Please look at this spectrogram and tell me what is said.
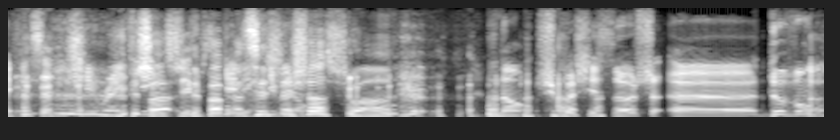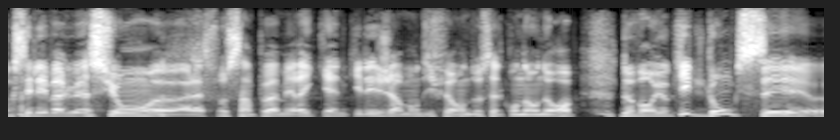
Efficiency, rating. T'es pas, pas passé chez. Choche, toi. hein Non, je suis pas chez Soch. Euh, devant, donc c'est l'évaluation euh, à la sauce un peu américaine qui est légèrement différente de celle qu'on a en Europe. Devant Jokic, donc c'est euh,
